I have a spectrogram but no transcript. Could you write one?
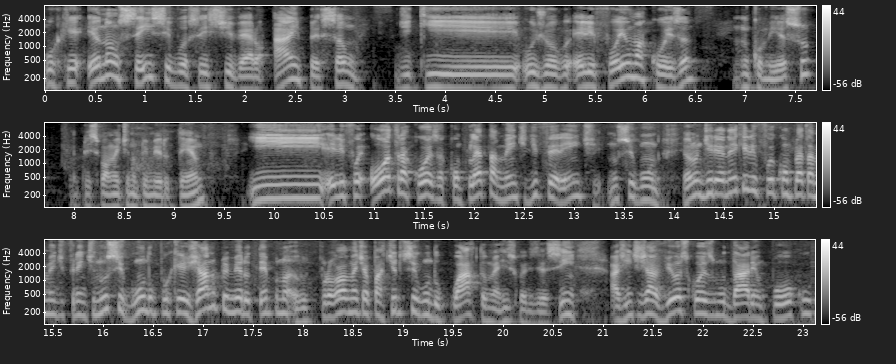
porque eu não sei se vocês tiveram a impressão de que o jogo ele foi uma coisa no começo principalmente no primeiro tempo. E ele foi outra coisa completamente diferente no segundo. Eu não diria nem que ele foi completamente diferente no segundo, porque já no primeiro tempo, provavelmente a partir do segundo quarto, eu me arrisco a dizer assim, a gente já viu as coisas mudarem um pouco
